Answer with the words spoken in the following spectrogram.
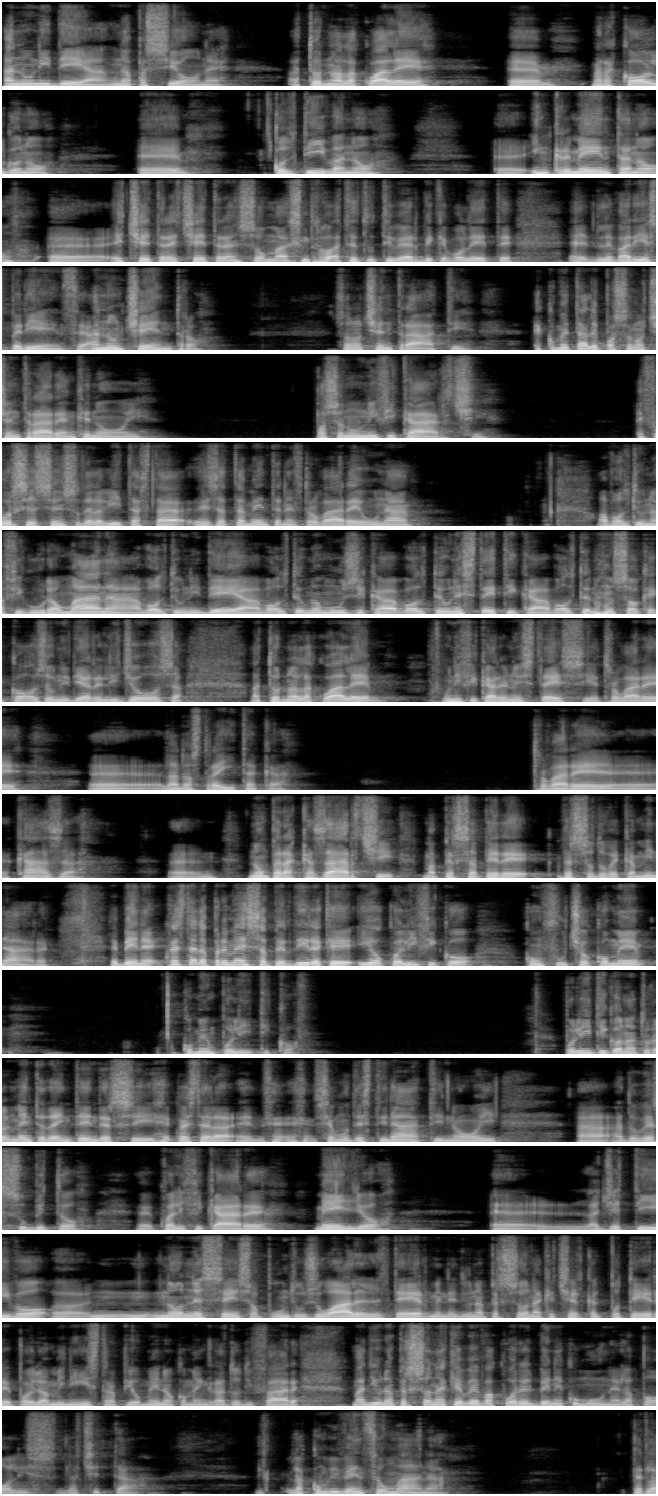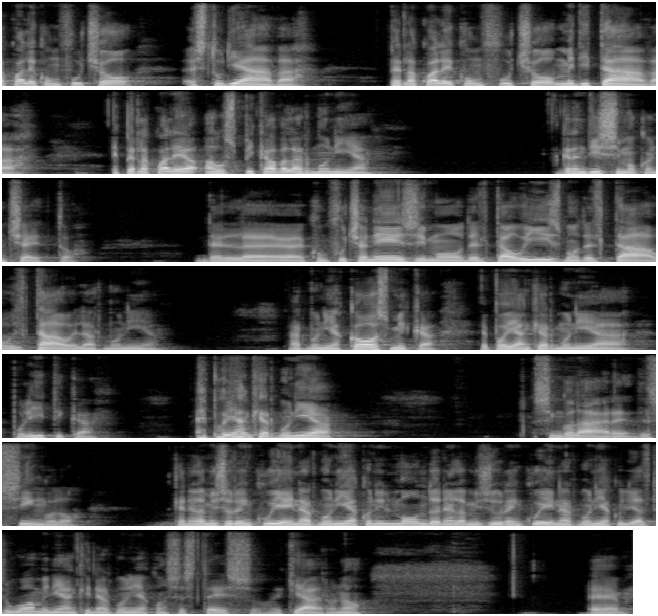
hanno un'idea, una passione attorno alla quale eh, raccolgono, eh, coltivano, eh, incrementano, eh, eccetera, eccetera. Insomma, trovate tutti i verbi che volete, eh, le varie esperienze. Hanno un centro, sono centrati e come tale possono centrare anche noi, possono unificarci. E forse il senso della vita sta esattamente nel trovare una a volte una figura umana, a volte un'idea, a volte una musica, a volte un'estetica, a volte non so che cosa, un'idea religiosa, attorno alla quale unificare noi stessi e trovare eh, la nostra Itaca, trovare eh, casa, eh, non per accasarci, ma per sapere verso dove camminare. Ebbene, questa è la premessa per dire che io qualifico Confucio come, come un politico Politico naturalmente da intendersi, la, eh, siamo destinati noi a, a dover subito eh, qualificare meglio eh, l'aggettivo, eh, non nel senso appunto usuale del termine di una persona che cerca il potere e poi lo amministra più o meno come è in grado di fare, ma di una persona che aveva a cuore il bene comune, la polis, la città, la convivenza umana, per la quale Confucio eh, studiava, per la quale Confucio meditava e per la quale auspicava l'armonia. Grandissimo concetto del eh, confucianesimo, del taoismo, del Tao. Il Tao è l'armonia. Armonia cosmica e poi anche armonia politica e poi anche armonia singolare, del singolo, che nella misura in cui è in armonia con il mondo e nella misura in cui è in armonia con gli altri uomini è anche in armonia con se stesso. È chiaro, no? Eh,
